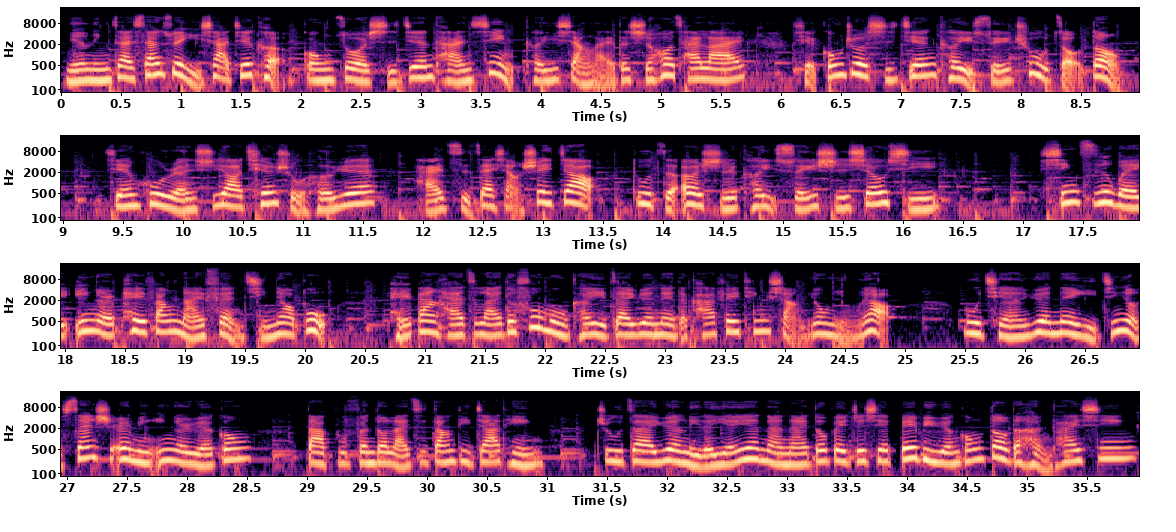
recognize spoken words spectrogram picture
年龄在三岁以下皆可，工作时间弹性，可以想来的时候才来，且工作时间可以随处走动。监护人需要签署合约，孩子在想睡觉、肚子饿时可以随时休息。薪资为婴儿配方奶粉及尿布。陪伴孩子来的父母可以在院内的咖啡厅享用饮料。目前院内已经有三十二名婴儿员工，大部分都来自当地家庭。住在院里的爷爷奶奶都被这些 baby 员工逗得很开心。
